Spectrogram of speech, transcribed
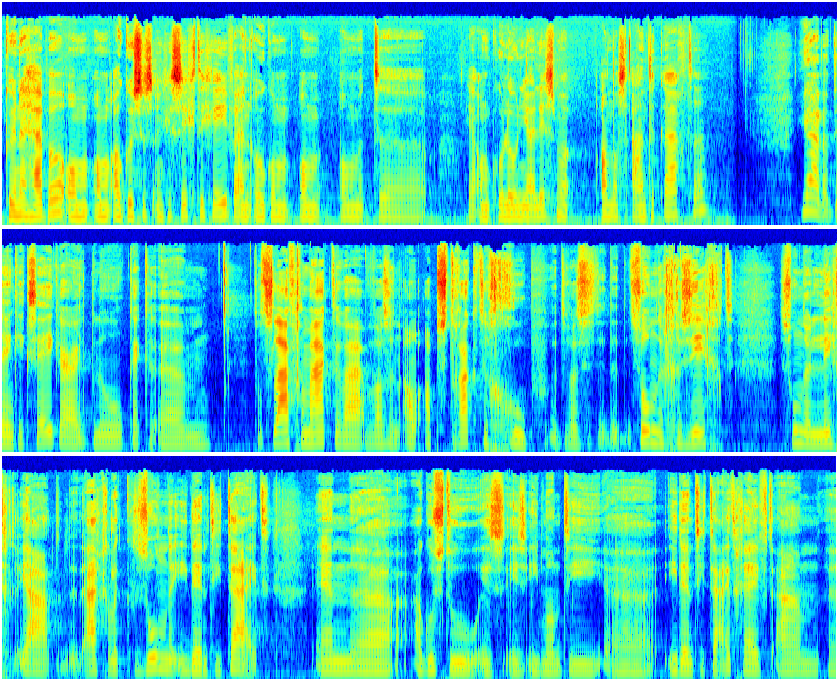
kunnen hebben om, om Augustus een gezicht te geven en ook om, om, om, het, uh, ja, om kolonialisme anders aan te kaarten? Ja, dat denk ik zeker. Ik bedoel, kijk, ehm, tot slaafgemaakte was een abstracte groep. Het was zonder gezicht, zonder licht, ja, eigenlijk zonder identiteit. En uh, Augusto is, is iemand die uh, identiteit geeft aan uh,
